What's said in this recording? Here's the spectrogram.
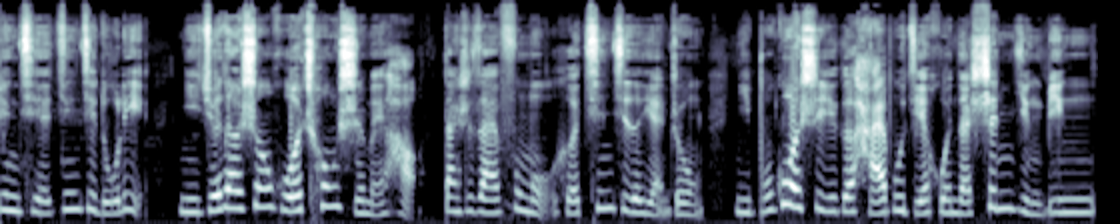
并且经济独立。你觉得生活充实美好，但是在父母和亲戚的眼中，你不过是一个还不结婚的深井兵。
